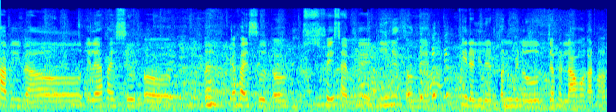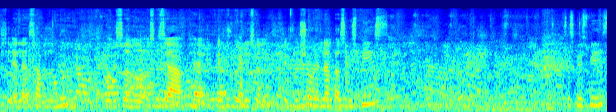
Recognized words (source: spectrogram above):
har vi været, eller jeg har faktisk siddet og, jeg har faktisk siddet og facetime med Line og med Peter lige lidt, og nu er vi nede, derfor det larmer ret meget, fordi alle er samlet nu, hvor vi sidder nede og skal se at have en tur lige sådan information et eller andet, og skal vi spise. Så skal vi spise.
